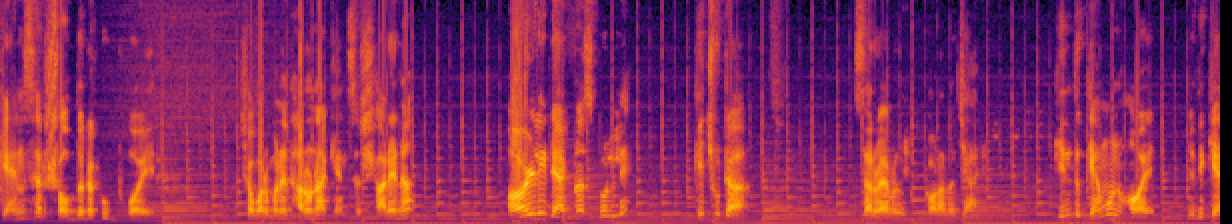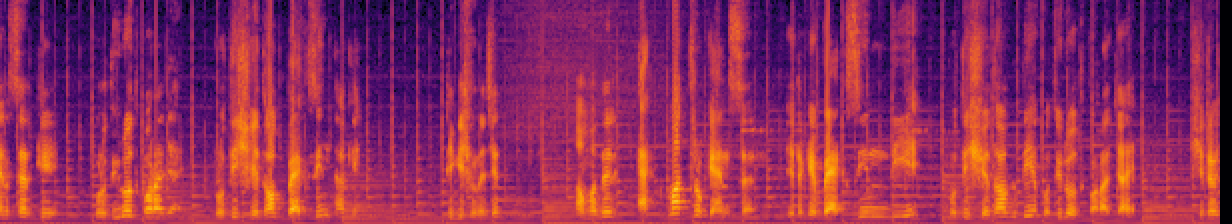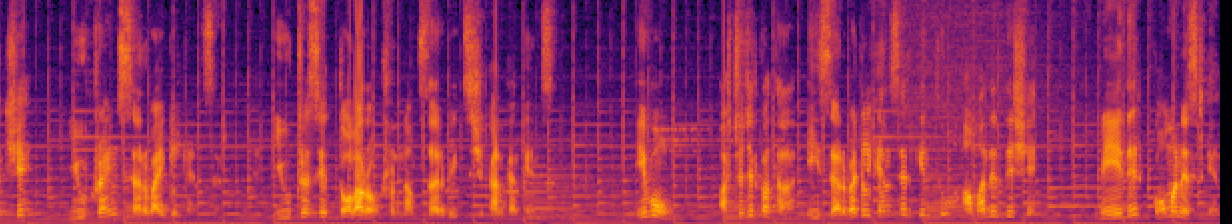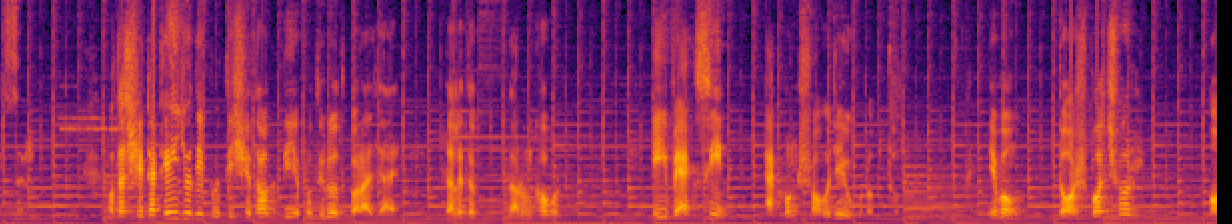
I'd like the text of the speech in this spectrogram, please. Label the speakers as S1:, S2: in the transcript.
S1: Cancer শব্দটা খুব ভয়ের। সবার মানে ধারণা, ক্যান্সার সারে না। আর্লি ডায়াগনোস করলে কিছুটা সার্ভাইভাল করানো যায়। কিন্তু কেমন হয় যদি ক্যান্সারকে প্রতিরোধ করা যায়, প্রতিষেধক ভ্যাকসিন থাকে? ঠিকই শুনেছেন। আমাদের একমাত্র ক্যান্সার যেটাকে ভ্যাকসিন দিয়ে, প্রতিষেধক দিয়ে প্রতিরোধ করা যায়, সেটা হচ্ছে ইউট্রাইন সার্ভাইকাল ক্যান্সার ইউট্রাসের তলার অংশের নাম সার্ভিক্স, সেখানকার ক্যান্সার এবং আশ্চর্যের কথা, এই সার্ভাইকাল ক্যান্সার কিন্তু আমাদের দেশে মেয়েদের কমনেস্ট ক্যান্সার অর্থাৎ সেটাকেই যদি প্রতিষেধক দিয়ে প্রতিরোধ করা যায়, তাহলে তো দারুণ খবর। এই ভ্যাকসিন এখন সহজেই উপলব্ধ। এবং দশ বছর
